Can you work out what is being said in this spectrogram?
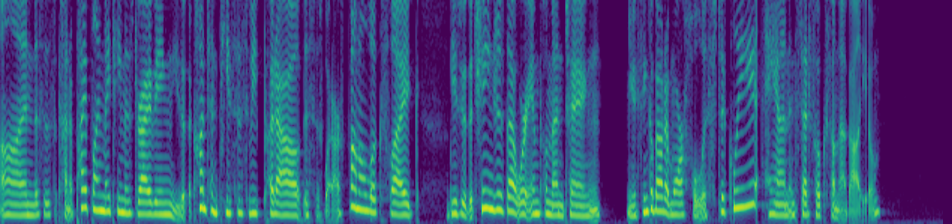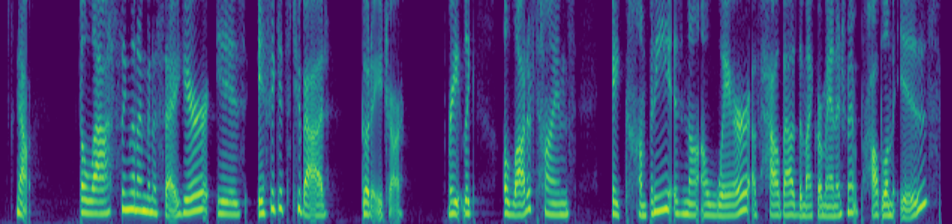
on this is the kind of pipeline my team is driving. These are the content pieces we put out. This is what our funnel looks like. These are the changes that we're implementing. You think about it more holistically and instead focus on that value. Now, the last thing that I'm going to say here is if it gets too bad, go to HR, right? Like a lot of times, a company is not aware of how bad the micromanagement problem is,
